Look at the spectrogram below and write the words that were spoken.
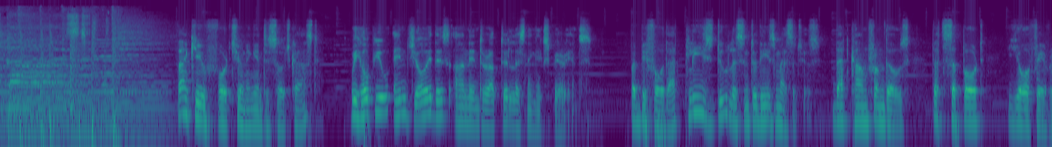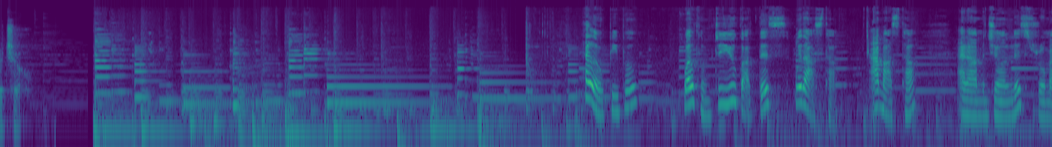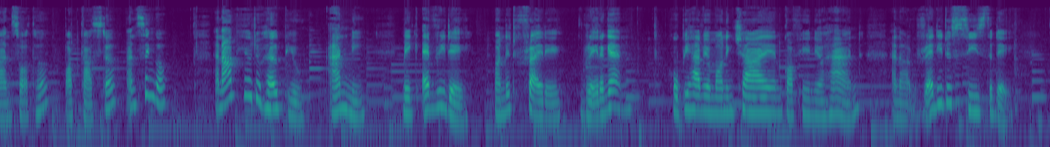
Sochcast. Thank you for tuning into Sochcast. We hope you enjoy this uninterrupted listening experience. But before that, please do listen to these messages that come from those that support your favorite show. Hello, people. Welcome to You Got This with Aastha. I'm Aastha, and I'm a journalist, romance author, podcaster, and singer. And I'm here to help you and me make every day, Monday to Friday, great again. Hope you have your morning chai and coffee in your hand and are ready to seize the day.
